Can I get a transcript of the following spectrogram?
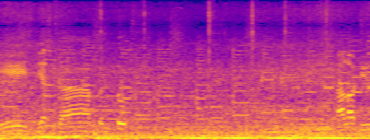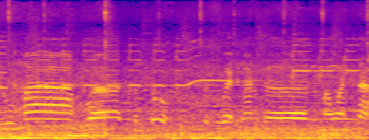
Jadi dia sudah bentuk. Kalau di rumah buat bentuk sesuai dengan kemauan kita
